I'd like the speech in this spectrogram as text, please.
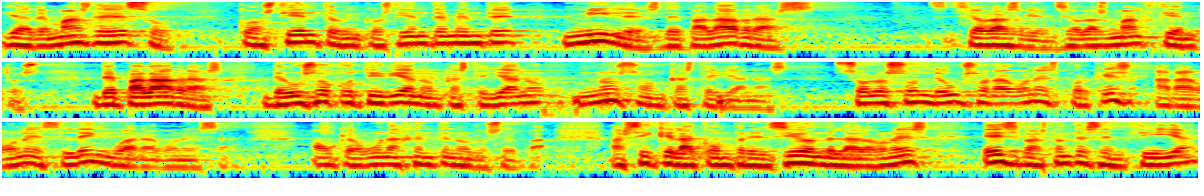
y además de eso, consciente o inconscientemente, miles de palabras si hablas bien, si hablas mal, cientos, de palabras de uso cotidiano en castellano no son castellanas, solo son de uso aragonés, porque es aragonés, lengua aragonesa, aunque alguna gente no lo sepa. Así que la comprensión del aragonés es bastante sencilla,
